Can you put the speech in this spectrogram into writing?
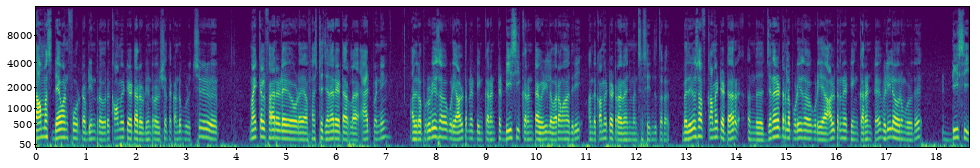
தாமஸ் டேவன் ஃபோர்ட் அப்படின்ற ஒரு காமிட்டேட்டர் அப்படின்ற விஷயத்தை கண்டுபிடிச்சி மைக்கேல் ஃபேரடேயோட ஃபஸ்ட்டு ஜெனரேட்டரில் ஆட் பண்ணி அதில் ப்ரொடியூஸ் ஆகக்கூடிய ஆல்டர்னேட்டிங் கரண்ட்டு டிசி கரண்ட்டாக வெளியில் வர மாதிரி அந்த கமிட்டேட்டர் அரேஞ்ச்மெண்ட்ஸை செஞ்சு தராரு. By the use of commutator அந்த ஜெனரேட்டரில் ப்ரொடியூஸ் ஆகக்கூடிய ஆல்டர்னேட்டிங் கரண்ட்டு வெளியில் வரும்பொழுது டிசி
